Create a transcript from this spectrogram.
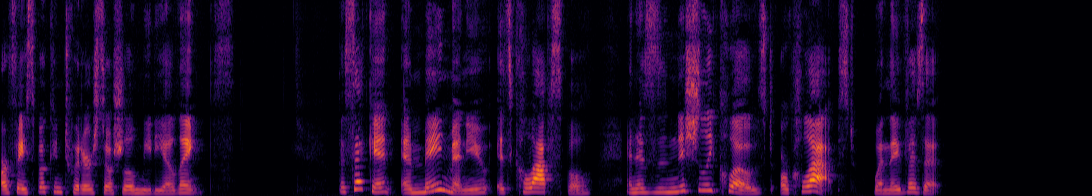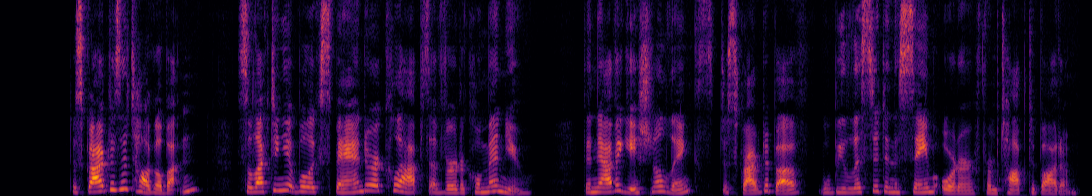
our Facebook and Twitter social media links. The second and main menu is collapsible and is initially closed or collapsed when they visit. Described as a toggle button, selecting it will expand or collapse a vertical menu, the navigational links, described above, will be listed in the same order from top to bottom.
